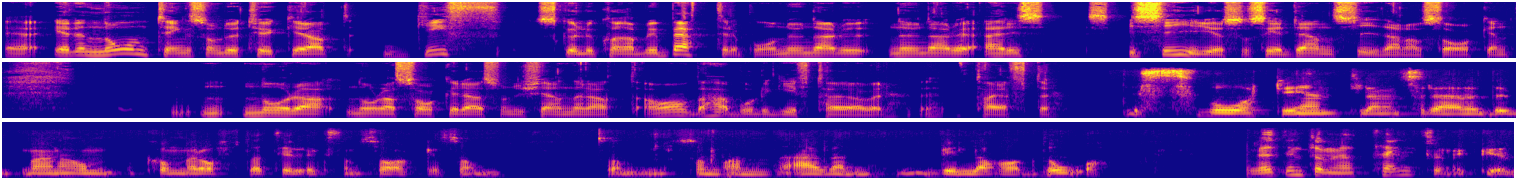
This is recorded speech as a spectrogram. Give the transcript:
Eh, är det någonting som du tycker att GIF skulle kunna bli bättre på? Nu när du, nu när du är i, i Sirius och ser den sidan av saken. Några, några saker där som du känner att ja, det här borde GIF ta över, eh, ta efter? Det är svårt egentligen sådär. Man kommer ofta till liksom saker som som, som man även ville ha då. Jag vet inte om jag har tänkt så mycket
